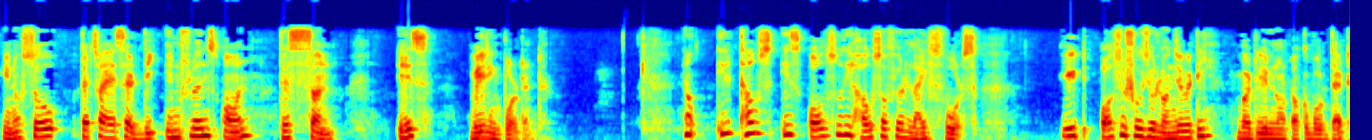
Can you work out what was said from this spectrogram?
you know. So that's why i said the influence on this sun is very important. Now eighth house is also the house of your life's force. It also shows your longevity but we will not talk about that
